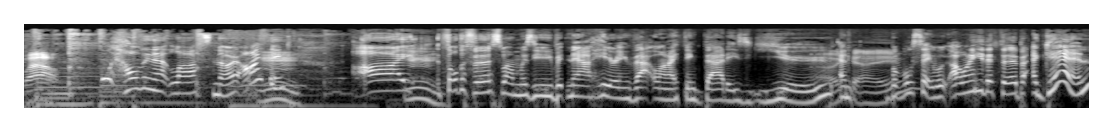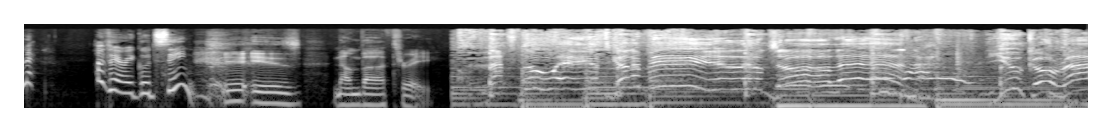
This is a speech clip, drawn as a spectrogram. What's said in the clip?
Wow. Ooh, holding that last note, I Mm. think. I thought the first one was you, but now hearing that one, I think that is you. And- Okay. but we'll see. I want to hear the third, but again, a very good sing. Here is number three. That's the way it's gonna be, little darling. You go riding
